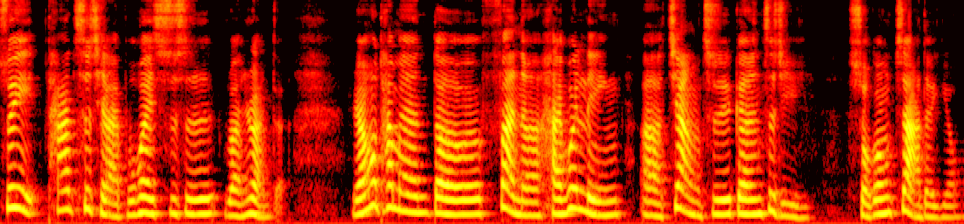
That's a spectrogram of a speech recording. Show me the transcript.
所以它吃起来不会湿湿软软的。然后他们的饭呢，还会淋啊酱汁跟自己手工炸的油。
